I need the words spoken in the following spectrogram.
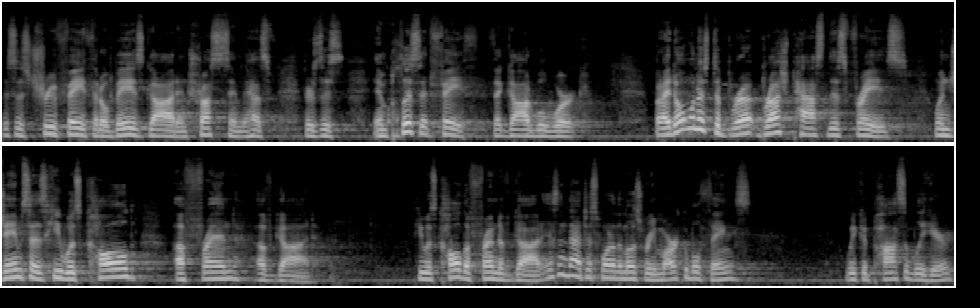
This is true faith that obeys God and trusts Him. It has, there's this implicit faith that God will work. But I don't want us to br- brush past this phrase when James says he was called a friend of God. He was called a friend of God. Isn't that just one of the most remarkable things we could possibly hear?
